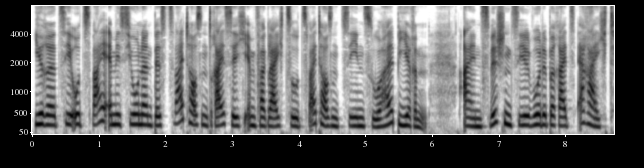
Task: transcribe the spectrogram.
ihre CO2-Emissionen bis 2030 im Vergleich zu 2010 zu halbieren. Ein Zwischenziel wurde bereits erreicht.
